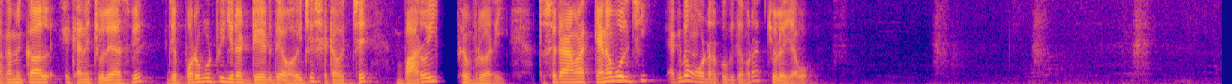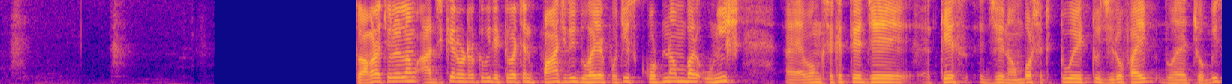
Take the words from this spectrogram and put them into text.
আগামীকাল এখানে চলে আসবে। যে পরবর্তী যেটা ডেট দেওয়া হয়েছে, সেটা হচ্ছে বারোই ফেব্রুয়ারি। তো সেটা আমরা কেন বলছি? একদম অর্ডার কপিতে আমরা চলে যাব। তো আমরা চলে এলাম আজকের অর্ডার কপি দেখতে পাচ্ছেন পাঁচ দুই দু হাজার পঁচিশ কোড নাম্বার উনিশ এবং সেক্ষেত্রে যে কেস যে নম্বর সেটা two eight two zero five দু হাজার চব্বিশ,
